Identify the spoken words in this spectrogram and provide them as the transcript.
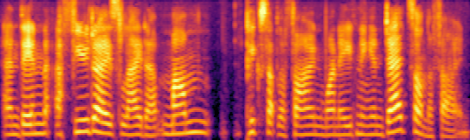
And then a few days later, mum picks up the phone one evening and dad's on the phone.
